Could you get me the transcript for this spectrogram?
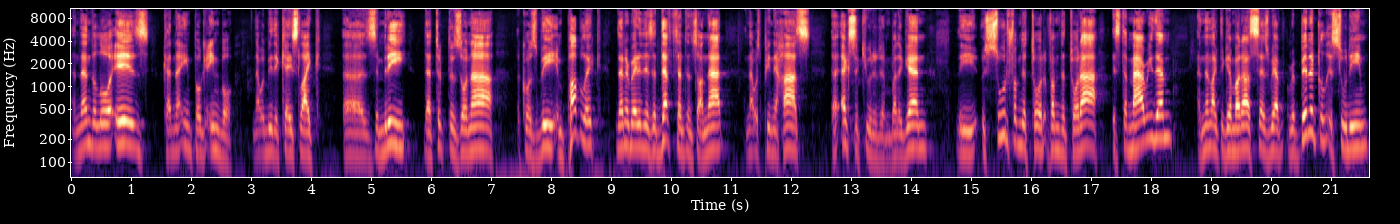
and then the law is kanaim pogimbo. That would be the case like uh, Zimri that took the zona Kozbi in public. Then already there's a death sentence on that, and that was Pinehas uh, executed him. But again, the isur from the Torah, from the Torah is to marry them, and then like the Gemara says, we have rabbinical isurim.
